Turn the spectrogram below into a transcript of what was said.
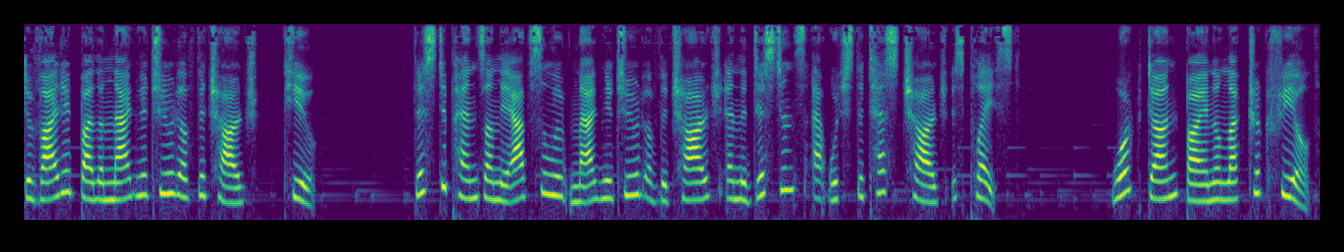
divided by the magnitude of the charge, Q. This depends on the absolute magnitude of the charge and the distance at which the test charge is placed. Work done by an electric field.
